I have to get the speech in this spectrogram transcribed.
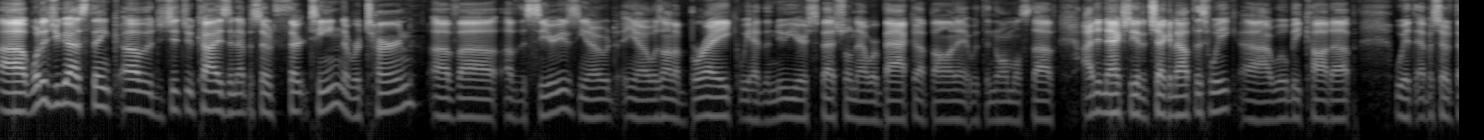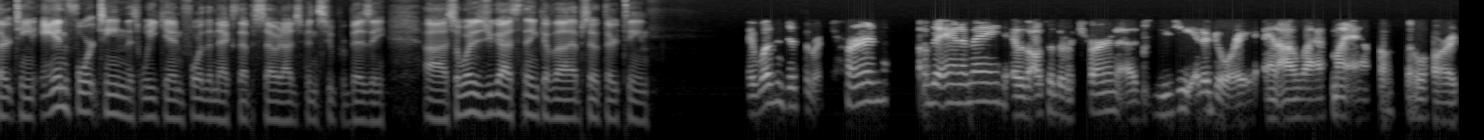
Uh, what did you guys think of Jujutsu Kaisen episode thirteen, the return of uh, of the series? You know, you know, it was on a break. We had the New Year special. Now we're back up on it with the normal stuff. I didn't actually get to check it out this week. Uh, I will be caught up with episode thirteen and fourteen this weekend for the next episode. I've just been super busy. Uh, so, what did you guys think of uh, episode thirteen? It wasn't just the return of the anime; it was also the return of Yuji Itadori, and I laughed my ass off so hard.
